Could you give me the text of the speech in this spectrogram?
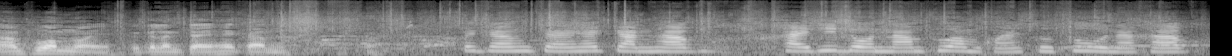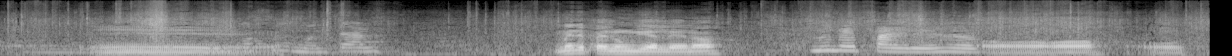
น้ำท่วมหน่อยเป็นกำลังใจให้กัน เป็นกำลังใจให้กันครับ ใครที่โดนน้ำท่วมขอให้สู้ๆนะครับ นี่เหมือนกัน ไม่ได้ไปโรงเรียนเลยเนาะ ไม่ได้ไปเลยครับอ๋อ โอเค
